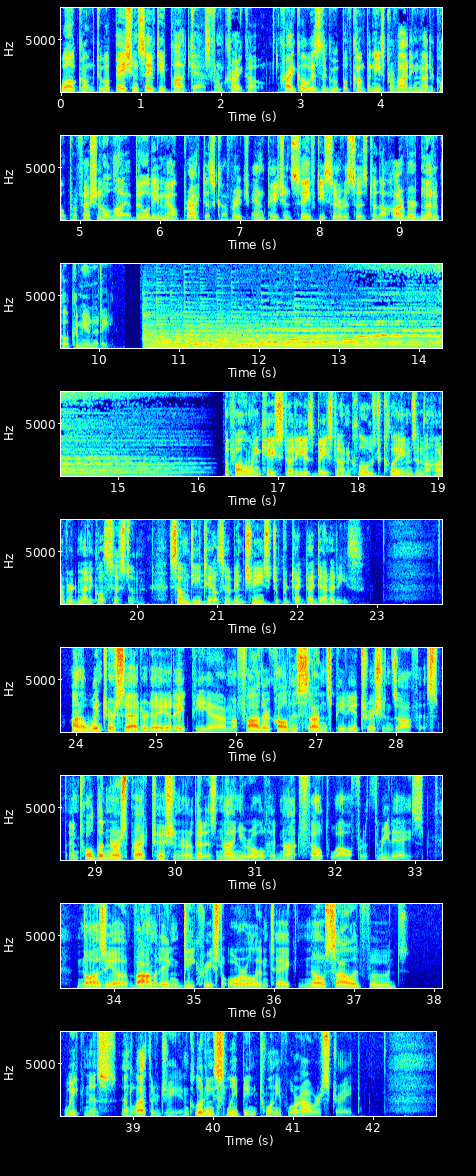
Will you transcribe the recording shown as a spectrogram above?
Welcome to a patient safety podcast from Crico. Crico is the group of companies providing medical professional liability malpractice coverage and patient safety services to the Harvard medical community. The following case study is based on closed claims in the Harvard medical system. Some details have been changed to protect identities. On a winter Saturday at 8 p.m., a father called his son's pediatrician's office and told the nurse practitioner that his nine year old had not felt well for three days. Nausea, vomiting, decreased oral intake, no solid foods, weakness, and lethargy, including sleeping 24 hours straight.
